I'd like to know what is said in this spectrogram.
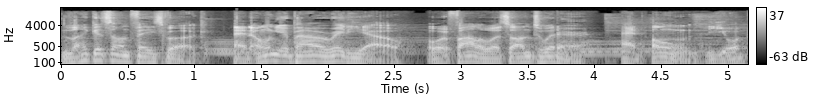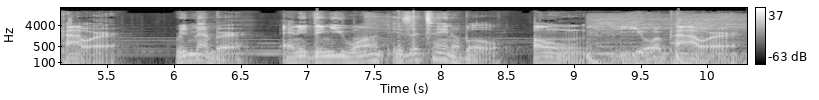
Like us on Facebook at Own Your Power Radio or follow us on Twitter at Own Your Power. Remember, anything you want is attainable. Own your power.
